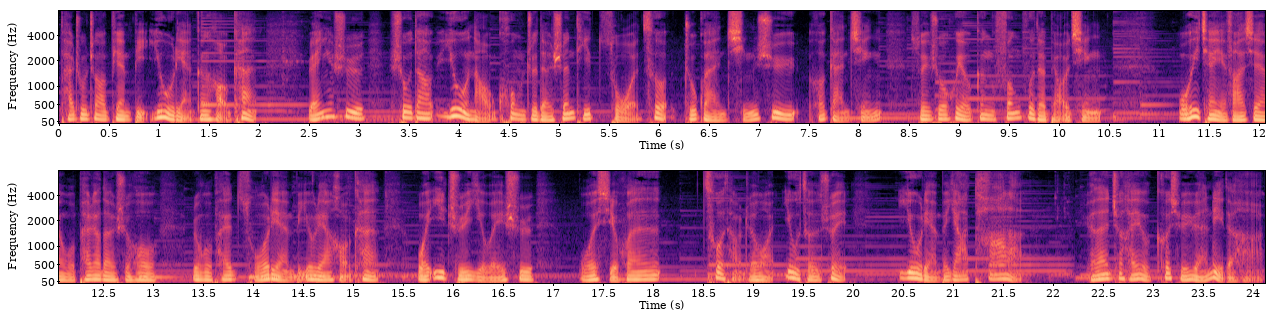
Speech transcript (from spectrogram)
拍出照片比右脸更好看。原因是受到右脑控制的身体左侧主管情绪和感情，所以说会有更丰富的表情。我以前也发现，我拍照的时候，如果拍左脸比右脸好看，我一直以为是我喜欢侧躺着往右侧睡，右脸被压塌了。原来这还有科学原理的哈。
